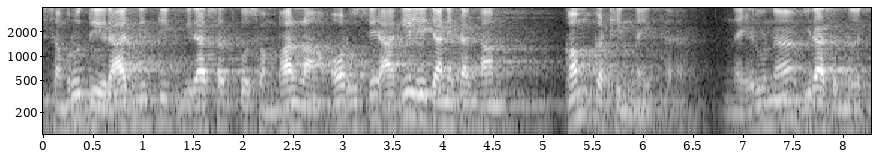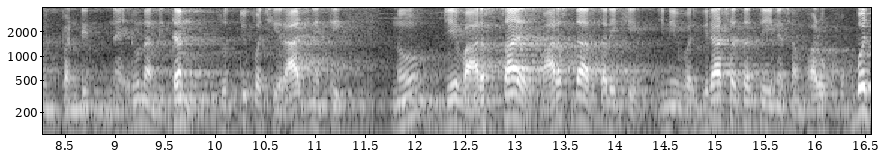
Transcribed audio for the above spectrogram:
समृद्धि राजनीतिक विरासत को संभालना और उसे आगे ले जाने का काम कम कठिन नहीं था નહેરુના વિરાસત મતલબ પંડિત નહેરુના નિધન મૃત્યુ પછી રાજનીતિનો જે વારસા વારસદાર તરીકે એની વિરાસત હતી એને સંભાળવું ખૂબ જ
